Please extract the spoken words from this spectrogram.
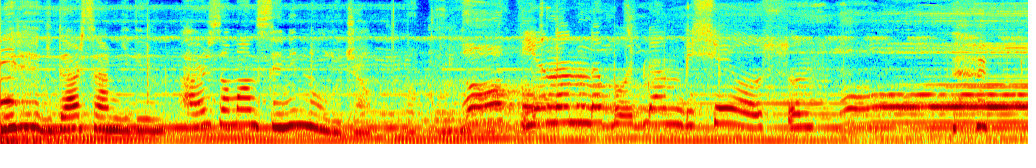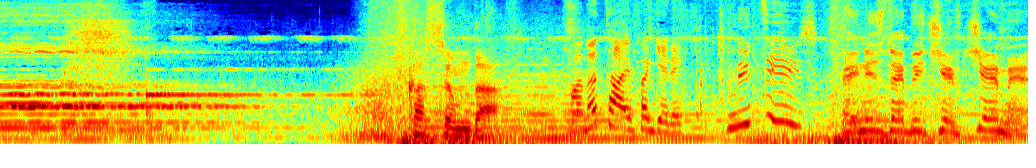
Nereye gidersem gideyim her zaman seninle olacağım. Yanında buradan bir şey olsun. Kasım'da. Bana tayfa gerek. Müthiş. Denizde bir çiftçi mi?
